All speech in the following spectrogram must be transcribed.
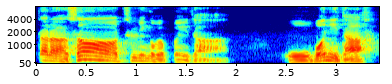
따라서 틀린 거 몇 번이다? 5번이다.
